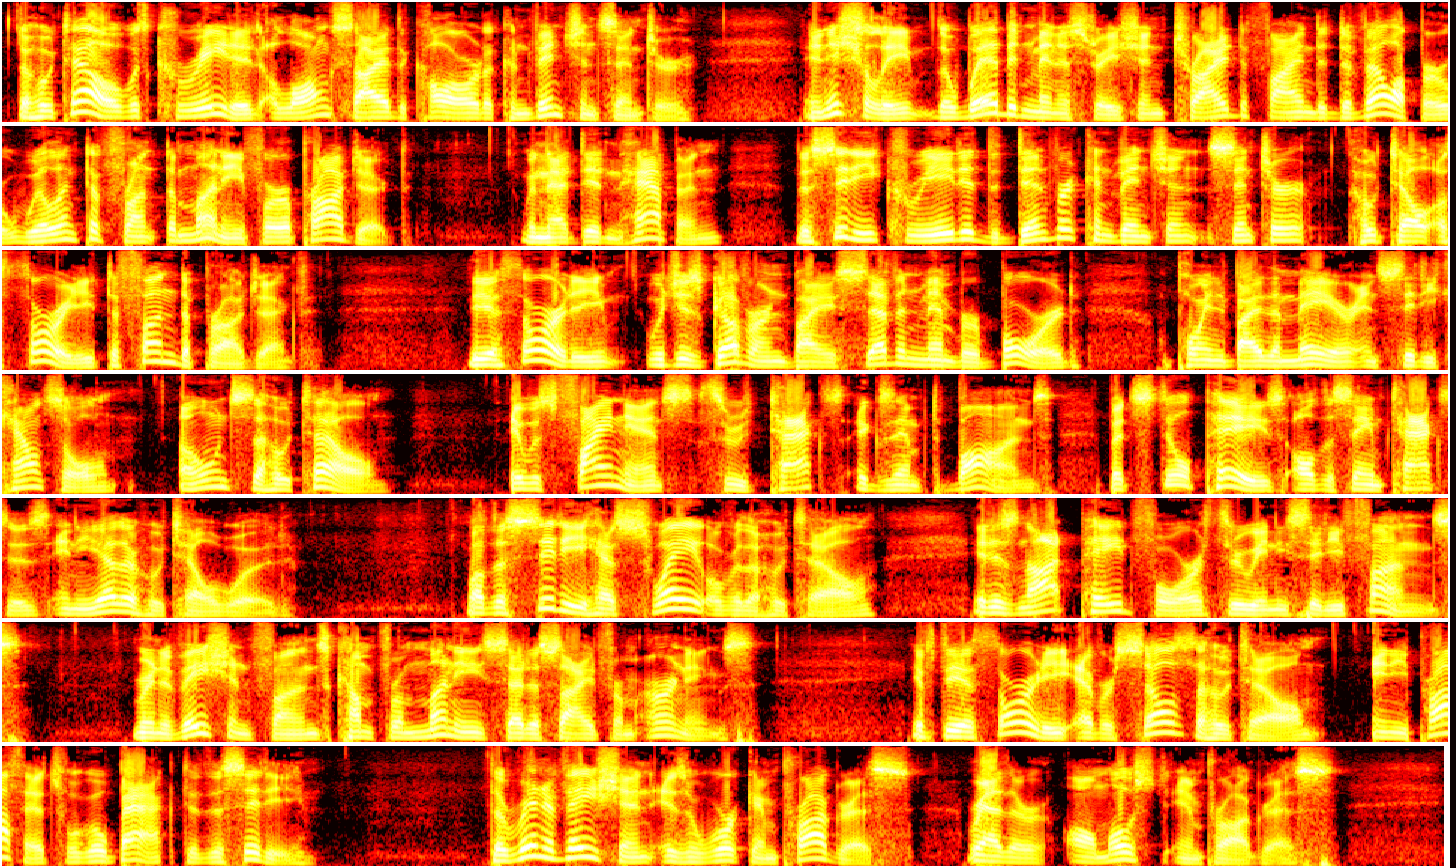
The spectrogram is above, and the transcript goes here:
The hotel was created alongside the Colorado Convention Center. Initially, the Webb administration tried to find a developer willing to front the money for a project. When that didn't happen, the city created the Denver Convention Center Hotel Authority to fund the project. The authority, which is governed by a seven member board appointed by the mayor and city council, owns the hotel. It was financed through tax exempt bonds, but still pays all the same taxes any other hotel would. While the city has sway over the hotel, it is not paid for through any city funds. Renovation funds come from money set aside from earnings. If the authority ever sells the hotel, any profits will go back to the city. The renovation is a work in progress, rather, almost in progress.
